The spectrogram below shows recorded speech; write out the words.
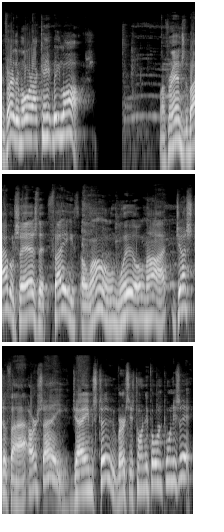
And furthermore, I can't be lost. My friends, the Bible says that faith alone will not justify or save. James 2, verses 24 and 26.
